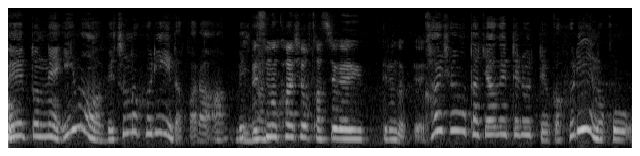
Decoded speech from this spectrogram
えっとね今は別のフリーだからあ別の会社を立ち上げてるんだっけ？会社を立ち上げてるっていうかフリーの広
